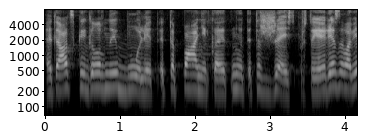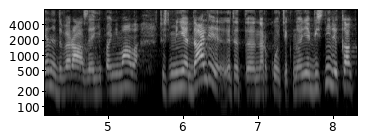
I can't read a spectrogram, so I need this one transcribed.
это адские головные боли, это, это паника, это, ну, это, это жесть. Просто я резала вены два раза, я не понимала. То есть мне дали этот э, наркотик, но они объяснили, как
